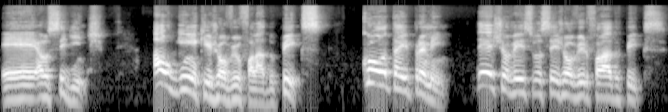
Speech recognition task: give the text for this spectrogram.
é, é o seguinte: alguém aqui já ouviu falar do Pix? Conta aí para mim. Deixa eu ver se vocês já ouviram falar do Pix.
